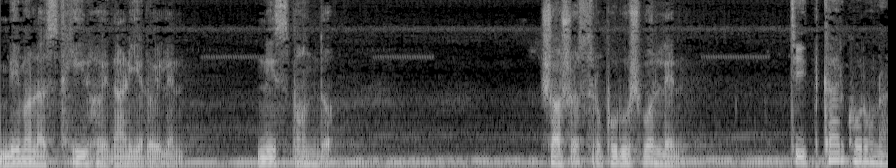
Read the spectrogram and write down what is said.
বিমলা স্থির হয়ে দাঁড়িয়ে রইলেন নিস্পন্দ সশস্ত্র পুরুষ বললেন চিৎকার করো না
